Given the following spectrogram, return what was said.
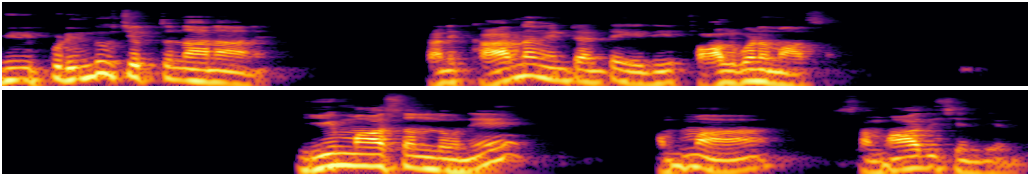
నేను ఇప్పుడు ఎందుకు చెప్తున్నానా అని. దానికి కారణం ఏంటంటే ఇది ఫాల్గుణ మాసం. ఈ మాసంలోనే అమ్మ సమాధి చెందింది.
